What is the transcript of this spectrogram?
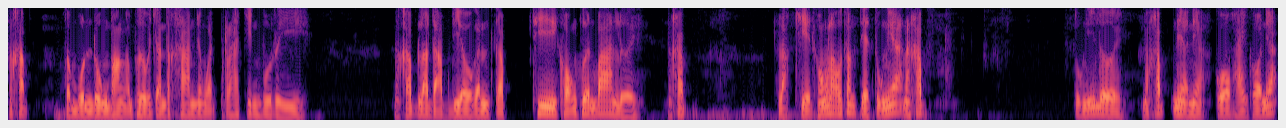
นะครับตำบลดงบังอำเภอประจันตคามจังหวัดปราจีนบุรีนะครับ ระดับเดียวกันกับที่ของเพื่อนบ้านเลยนะครับ หลักเขตของเราตั้งแต่ตรงเนี้ยนะครับ ตรงนี้เลยนะครับ เนี่ยเนี่ยกอไผ่กอเนี้ย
